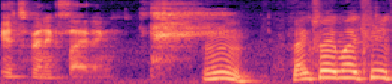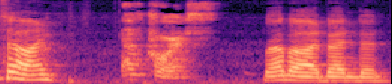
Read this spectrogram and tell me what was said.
It's been exciting. mm. Thanks very much for your time. Of course. Bye bye, Brendan.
